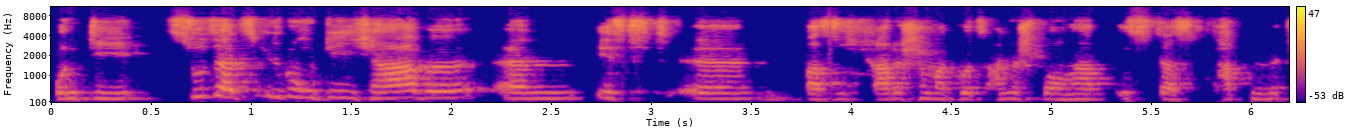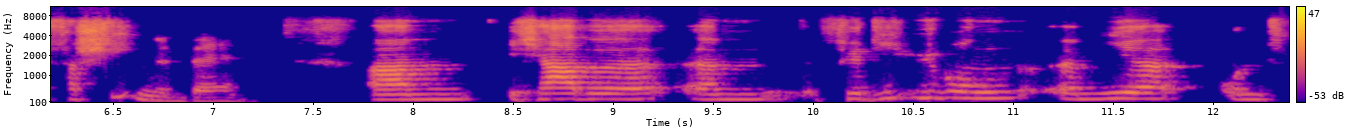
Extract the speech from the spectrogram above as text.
Und die Zusatzübung, die ich habe, ähm, ist, äh, was ich gerade schon mal kurz angesprochen habe, ist das Patten mit verschiedenen Bällen. Ähm, ich habe ähm, für die Übung äh, mir, und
